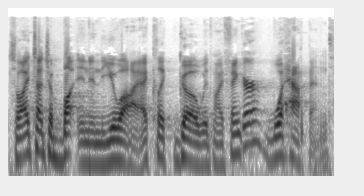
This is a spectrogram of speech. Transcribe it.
So I touch a button in the UI. I click go with my finger. What happened?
